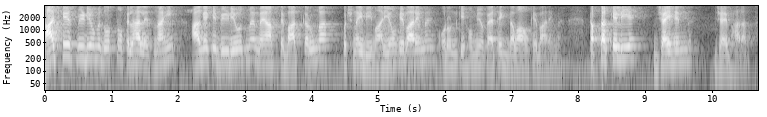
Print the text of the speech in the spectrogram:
आज के इस वीडियो में दोस्तों, फ़िलहाल इतना ही। आगे के वीडियोस में मैं आपसे बात करूँगा कुछ नई बीमारियों के बारे में और उनकी होम्योपैथिक दवाओं के बारे में। तब तक के लिए जय हिंद, जय भारत।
